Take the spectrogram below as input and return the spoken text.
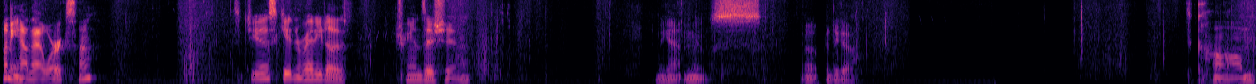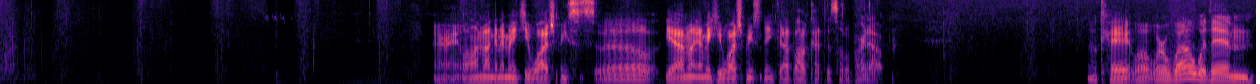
Funny how that works, huh? It's just getting ready to transition. We got moose. Oh, where'd they go? It's calm. All right, well, I'm not going to make you watch me... Well, yeah, I'm not going to make you watch me sneak up. I'll cut this little part out. Okay, well, we're well within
